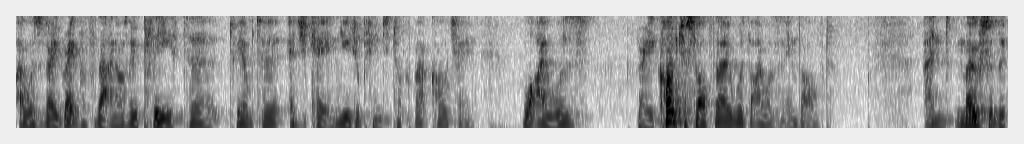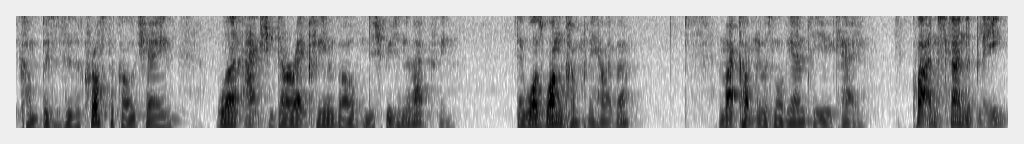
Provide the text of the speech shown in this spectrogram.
I was very grateful for that. And I was very pleased to, to be able to educate and use the opportunity to talk about cold chain. What I was very conscious of, though, was that I wasn't involved. And most of the com- businesses across the cold chain weren't actually directly involved in distributing the vaccine. There was one company, however, and that company was Movianto UK. Quite understandably,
